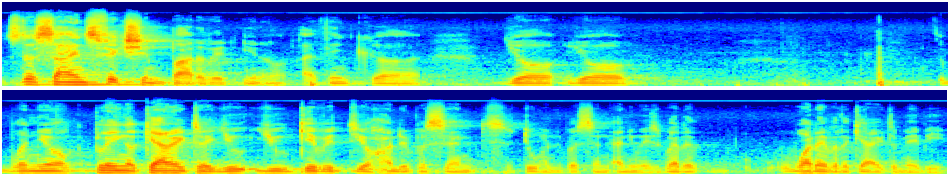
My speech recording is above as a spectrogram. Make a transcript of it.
it's the science fiction part of it, you know. I think uh, you're, you're, when you're playing a character, you, you give it your 100%, 200% anyways, whether, whatever the character may be.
